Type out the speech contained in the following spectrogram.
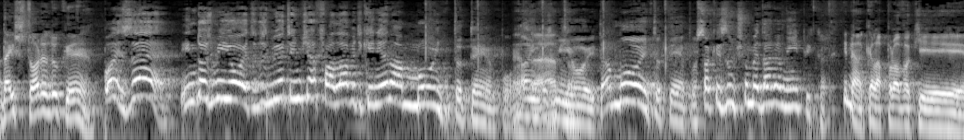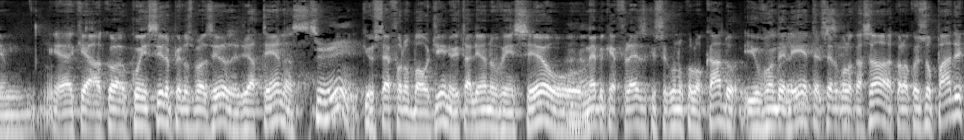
da história do Quênia. Pois é, em 2008. Em 2008 a gente já falava de keniano há muito tempo. Ah, em Exato. 2008, há muito tempo. Só que eles não tinham medalha olímpica. E naquela prova que, é, que é conhecida pelos brasileiros de Atenas, Sim. que o Stefano Baldini, o italiano, venceu, Uhum. o Mebe Keflezzi, que é segundo colocado, e o Vanderlei, a terceira colocação, aquela coisa do padre.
